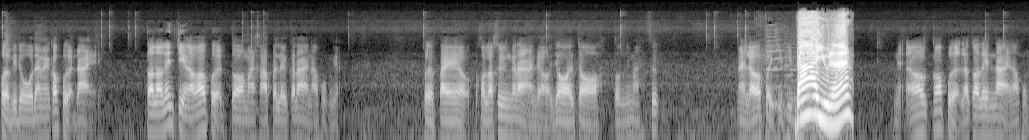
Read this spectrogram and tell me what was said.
เปิดวิดีโอได้ไหมก็เปิดได้ ตอนเราเล่นเกมเราก็เปิดตัว Minecraft ไปเลยก็ได้นะผมเนี่ยเปิดไปคนละครึ่งก็ได้เดี๋ยวย่อจอตรงนี้มาซึบไหนแล้วก็เปิดคลิปที่ได้อยู่นะ เนี่ยแล้วก็เปิดแล้วก็เล่นได้นะผม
